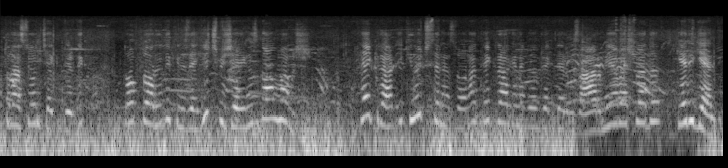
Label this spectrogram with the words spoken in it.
ultrasyon çektirdik. Doktor dedi ki bize hiçbir şeyiniz kalmamış. Tekrar 2-3 sene sonra tekrar yine böbreklerimiz ağrımaya başladı. Geri geldik.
